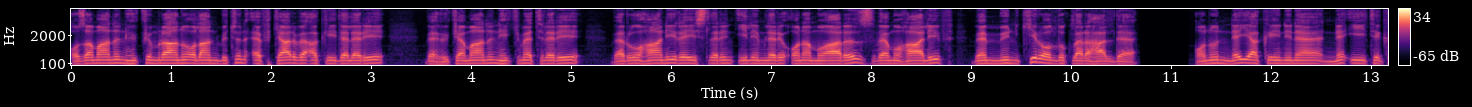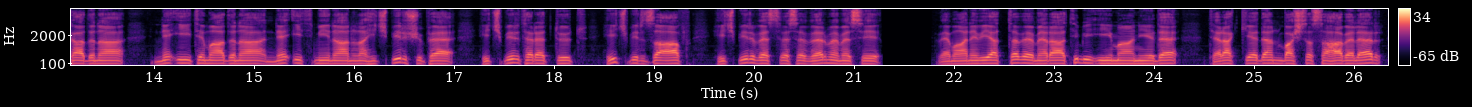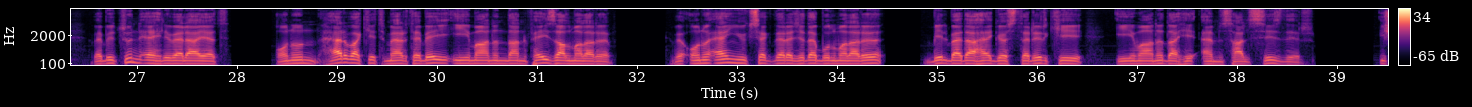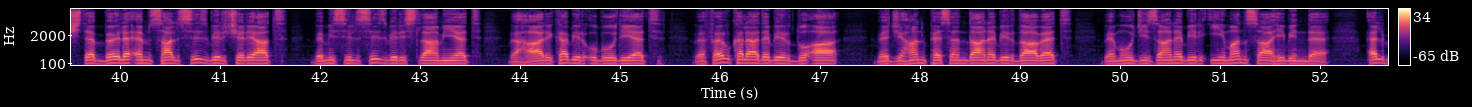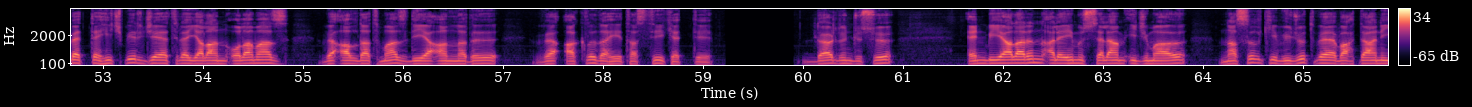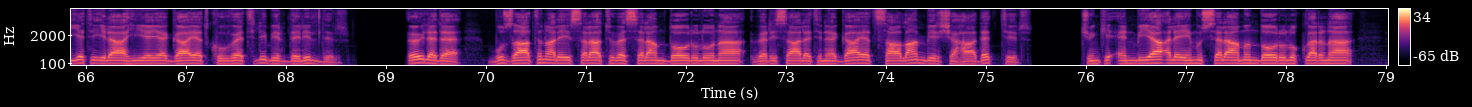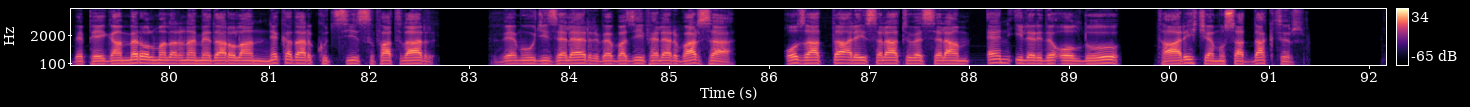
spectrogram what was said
o zamanın hükümranı olan bütün efkar ve akideleri ve hükemanın hikmetleri ve ruhani reislerin ilimleri ona muarız ve muhalif ve münkir oldukları halde, onun ne yakinine, ne itikadına, ne itimadına, ne itminanına hiçbir şüphe, hiçbir tereddüt, hiçbir zaaf, hiçbir vesvese vermemesi ve maneviyatta ve meratibi imaniyede terakki eden başta sahabeler ve bütün ehli velayet, onun her vakit mertebe-i imanından feyz almaları ve onu en yüksek derecede bulmaları, bilbedahe gösterir ki, imanı dahi emsalsizdir. İşte böyle emsalsiz bir şeriat ve misilsiz bir İslamiyet ve harika bir ubudiyet ve fevkalade bir dua ve cihan pesendane bir davet ve mucizane bir iman sahibinde elbette hiçbir cihetle yalan olamaz ve aldatmaz diye anladı ve aklı dahi tasdik etti. Dördüncüsü, Enbiyaların aleyhisselam icmağı, nasıl ki vücut ve vahdaniyet-i ilahiyeye gayet kuvvetli bir delildir. Öyle de bu zatın aleyhissalatu vesselam doğruluğuna ve risaletine gayet sağlam bir şehadettir. Çünkü Enbiya aleyhisselamın doğruluklarına ve peygamber olmalarına medar olan ne kadar kutsi sıfatlar ve mucizeler ve vazifeler varsa, o zatta aleyhissalatu vesselam en ileride olduğu tarihçe musaddaktır.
